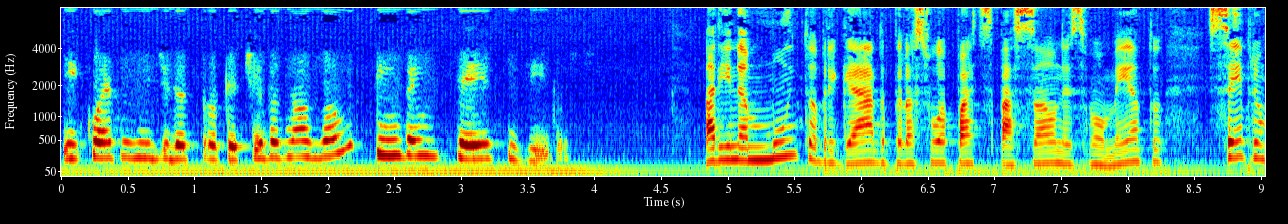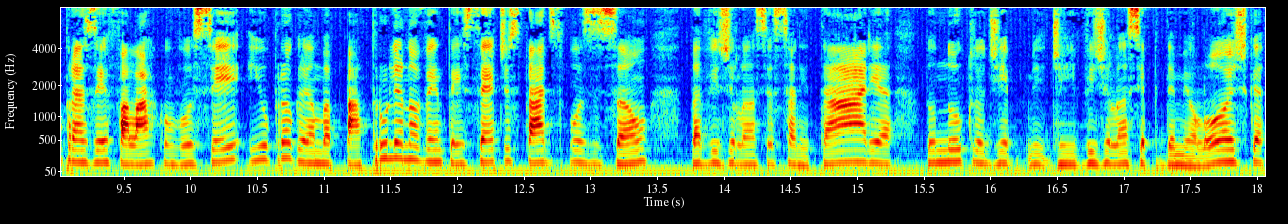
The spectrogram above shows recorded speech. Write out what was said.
e com essas medidas protetivas, nós vamos sim vencer esse vírus. Marina, muito obrigado pela sua participação nesse momento. Sempre um prazer falar com você e o programa Patrulha 97 está à disposição da Vigilância Sanitária, do Núcleo de, de Vigilância Epidemiológica,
